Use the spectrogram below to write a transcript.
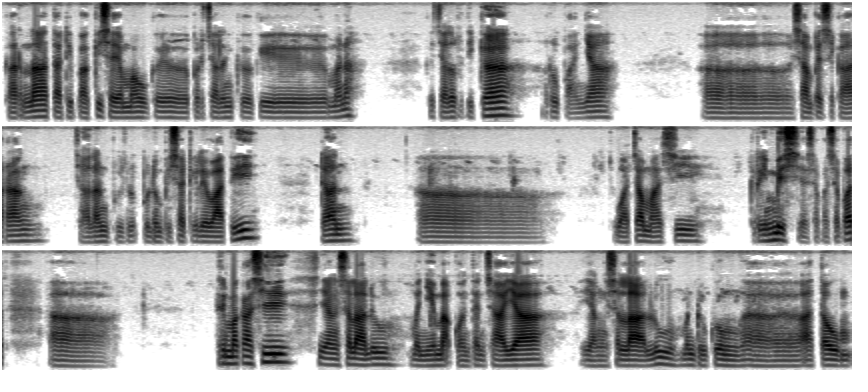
Karena tadi pagi saya mau ke berjalan ke, ke mana? Ke jalur 3, rupanya uh, sampai sekarang jalan belum bisa dilewati dan uh, cuaca masih gerimis ya sahabat-sahabat. Uh, terima kasih yang selalu menyimak konten saya yang selalu mendukung uh, atau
